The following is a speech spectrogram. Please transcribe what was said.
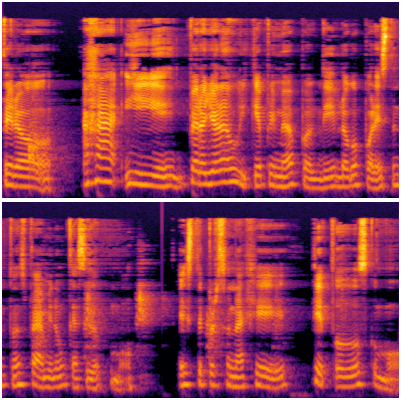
Pero, ajá, y pero yo la ubiqué primero por Glee, luego por este, entonces para mí nunca ha sido como este personaje que todos como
